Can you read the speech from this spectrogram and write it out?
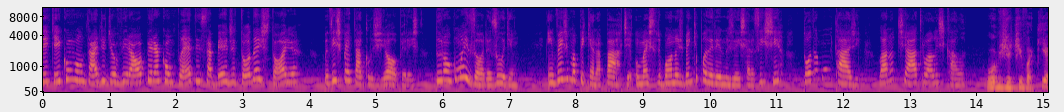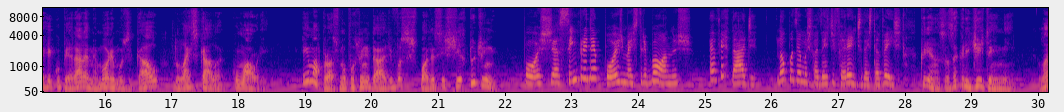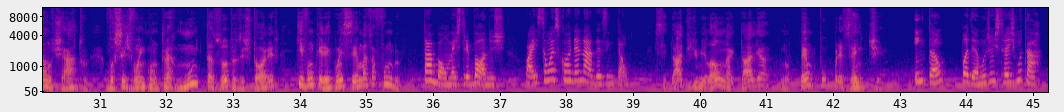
Fiquei com vontade de ouvir a ópera completa e saber de toda a história. Os espetáculos de óperas duram algumas horas, Urian. Em vez de uma pequena parte, o mestre Bônus bem que poderia nos deixar assistir toda a montagem lá no Teatro Alla Scala. O objetivo aqui é recuperar a memória musical do La Scala com Auri. Em uma próxima oportunidade, vocês podem assistir tudinho. Poxa, sempre depois, mestre Bônus. É verdade. Não podemos fazer diferente desta vez? Crianças, acreditem em mim. Lá no teatro, vocês vão encontrar muitas outras histórias que vão querer conhecer mais a fundo. Tá bom, mestre Bônus. Quais são as coordenadas então? Cidade de Milão, na Itália, no tempo presente. Então, podemos nos transmutar.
